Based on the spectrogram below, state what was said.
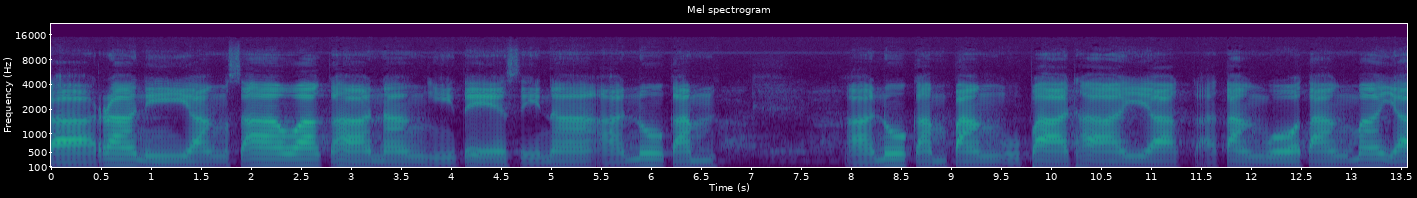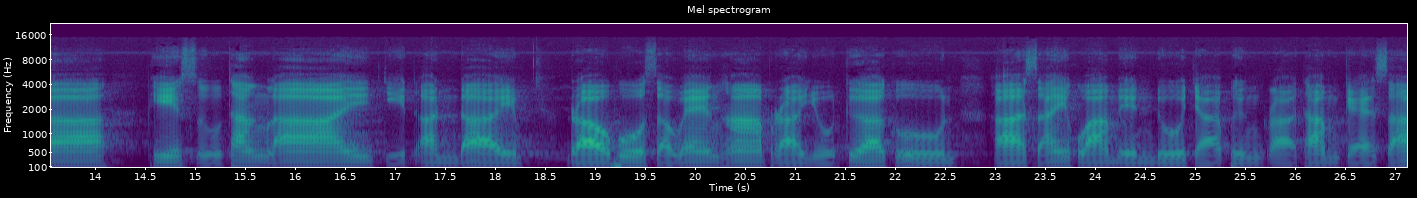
การณียังสาวกานังหิเตสินาอนุกรรม อนุกรรมปังอุปาทายกตังโวตังมายาภิภิกษุทั้งหลายจิตอันใด เราผู้แสวงหาประโยชน์เกื้อกูล อาศัยความเอ็นดูจะพึงกระทำแก่สา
